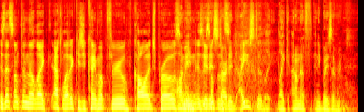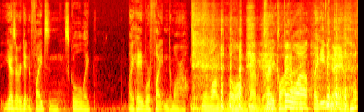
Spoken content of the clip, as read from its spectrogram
Is that something that like athletic? Because you came up through college, pros. Oh, I, mean, is dude, it it started. I used to like, like I don't know if anybody's ever, you guys ever get in fights in school, like, like, hey, we're fighting tomorrow. A long, a long time ago. Three o'clock. Been a while. like even then,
